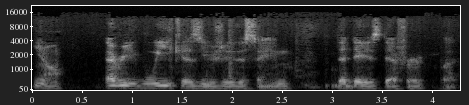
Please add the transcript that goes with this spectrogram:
you know, every week is usually the same. The days differ, but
